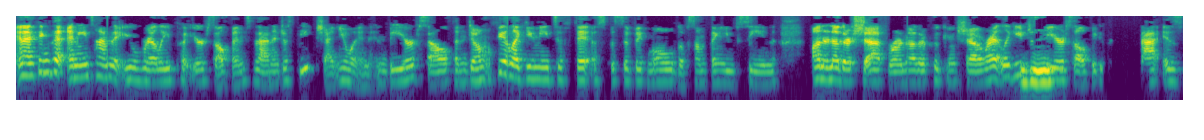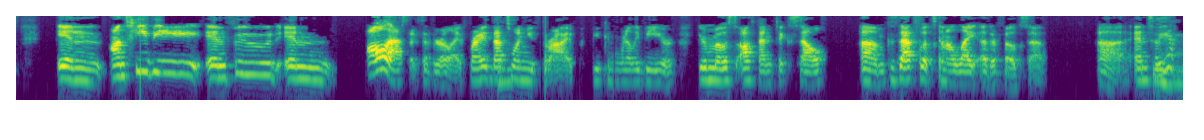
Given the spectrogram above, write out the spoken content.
And I think that anytime that you really put yourself into that and just be genuine and be yourself and don't feel like you need to fit a specific mold of something you've seen on another chef or another cooking show, right? Like you just mm-hmm. be yourself because that is in on TV, in food, in all aspects of your life, right? That's mm-hmm. when you thrive. You can really be your your most authentic self because um, that's what's going to light other folks up. Uh, and so, yeah. yeah.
